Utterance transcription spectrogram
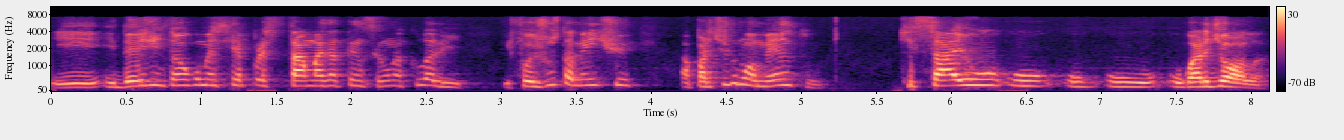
E, e desde então eu comecei a prestar mais atenção naquilo ali. E foi justamente a partir do momento que sai o, o, o, o Guardiola.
